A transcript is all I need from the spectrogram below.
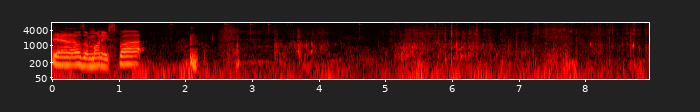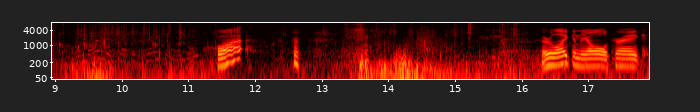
Yeah, that was a money spot. What? They're liking the old crank.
